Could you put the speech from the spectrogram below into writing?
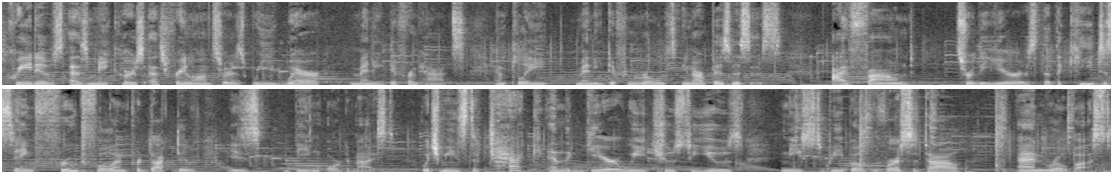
creatives, as makers, as freelancers, we wear many different hats and play many different roles in our businesses. I've found through the years that the key to staying fruitful and productive is being organized, which means the tech and the gear we choose to use needs to be both versatile and robust,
